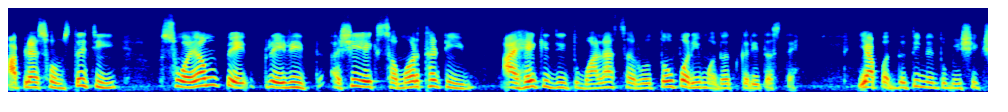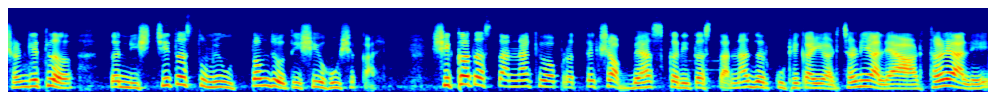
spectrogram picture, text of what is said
आपल्या संस्थेची स्वयंपे प्रेरित अशी एक समर्थ टीम आहे की जी तुम्हाला सर्वतोपरी मदत करीत असते. या पद्धतीने तुम्ही शिक्षण घेतलं तर निश्चितच तुम्ही उत्तम ज्योतिषी होऊ शकाल. शिकत असताना किंवा प्रत्यक्ष अभ्यास करीत असताना जर कुठे काही अडचणी आल्या अडथळे आले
